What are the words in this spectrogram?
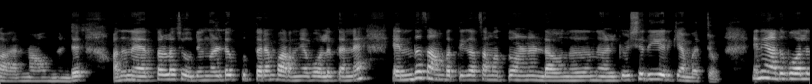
കാരണമാവുന്നുണ്ട്. അത് നേരത്തുള്ള ചോദ്യങ്ങളുടെ ഉത്തരം പറഞ്ഞ പോലെ തന്നെ എന്ത് സാമ്പത്തിക അസമത്വമാണ് ഉണ്ടാവുന്നത് നിങ്ങൾക്ക് വിശദീകരിക്കാൻ പറ്റും. ഇനി അതുപോലെ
